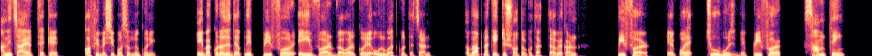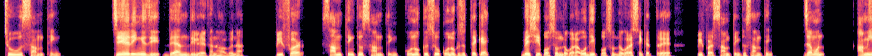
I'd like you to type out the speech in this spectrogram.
আমি চায়ের থেকে কফি বেশি পছন্দ করি। এই বাক্যটা যদি আপনি প্রিফার এই ভার্ব ব্যবহার করে অনুবাদ করতে চান, তবে আপনাকে একটু সতর্ক থাকতে হবে কারণ প্রিফার এরপরে টু বসবে। প্রিফার সামথিং টু সামথিং চেয়ের ইংরেজি দেন দিলে এখানে হবে না। প্রিফার সামথিং টু সামথিং কোনো কিছু কোনো কিছু থেকে বেশি পছন্দ করা, অধিক পছন্দ করা, সেক্ষেত্রে প্রিফার সামথিং টু সামথিং যেমন, আমি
